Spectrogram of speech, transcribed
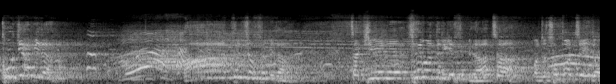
공개합니다. 아, 들으셨습니다. 자, 기회는 세 번 드리겠습니다. 자, 먼저 첫 번째 이동.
